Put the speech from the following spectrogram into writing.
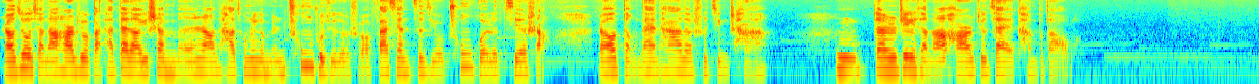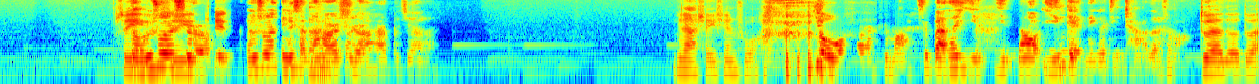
然后最后小男孩就把他带到一扇门，然后他从这个门冲出去的时候，发现自己又冲回了街上，然后等待他的是警察。嗯，但是这个小男孩就再也看不到了。所以等于说是，等于说那个小男孩是小男孩不见了，你俩谁先说？诱饵是吗？是把他引引到引给那个警察的是吗？对对对，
